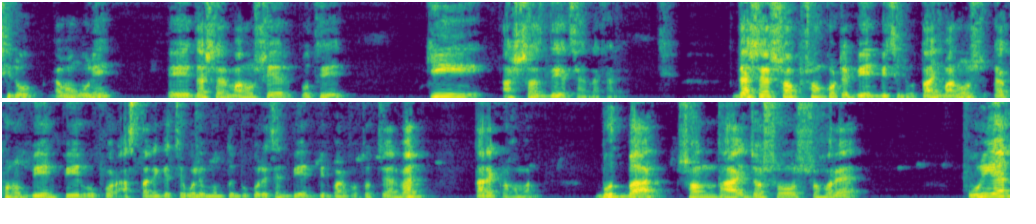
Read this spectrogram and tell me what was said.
ছিল এবং উনি এই দেশের মানুষের প্রতি কি আশ্বাস দিয়েছেন এখানে? দেশের সব সংকটে বিএনপি ছিল, তাই মানুষ এখনও বিএনপির উপর আস্থা রেখেছে বলে মন্তব্য করেছেন বিএনপির ভারপ্রাপ্ত চেয়ারম্যান তারেক রহমান। বুধবার সন্ধ্যায় যশোর শহরে উরিয়ান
